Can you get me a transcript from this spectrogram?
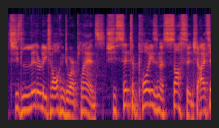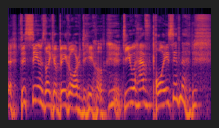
She's literally talking to our plants. She said to poison a sausage. I, this seems like a big ordeal. Do you have poison?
